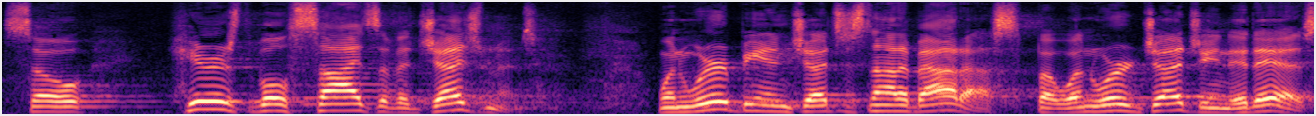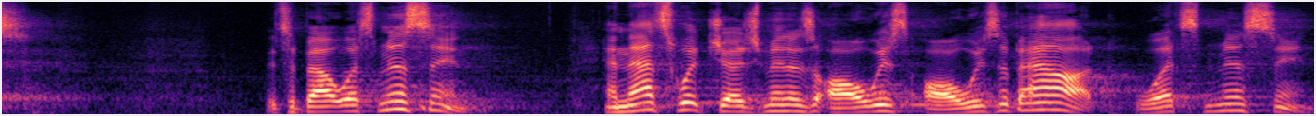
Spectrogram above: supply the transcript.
So here's both sides of a judgment. When we're being judged, it's not about us, but when we're judging, it is. It's about what's missing. And that's what judgment is always, always about what's missing.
